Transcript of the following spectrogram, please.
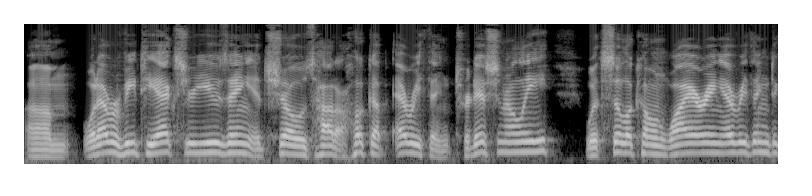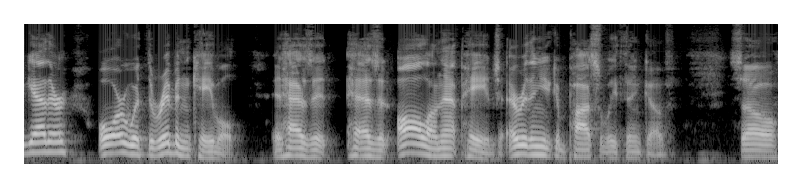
um, whatever VTX you're using. It shows how to hook up everything traditionally with silicone wiring everything together or with the ribbon cable. It has it has it all on that page, everything you could possibly think of. So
